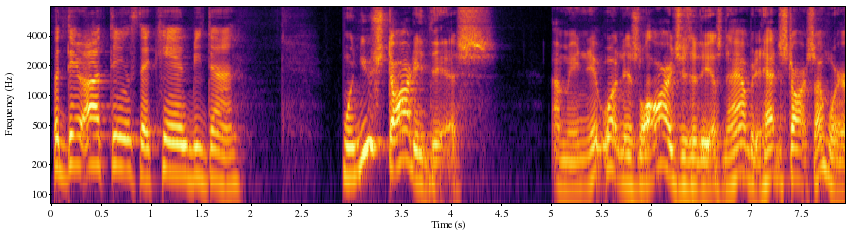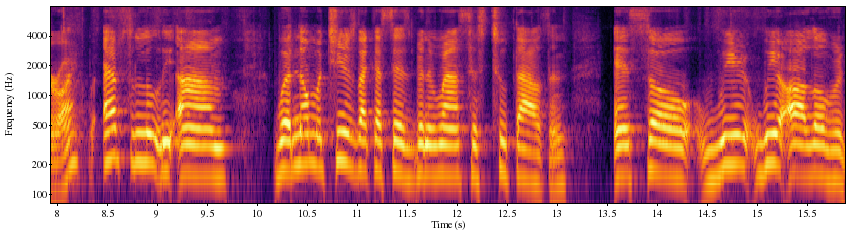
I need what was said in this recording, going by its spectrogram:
but there are things that can be done. When you started this, I mean, it wasn't as large as it is now, but it had to start somewhere, right? Absolutely. Um, Well, No More Tears, like I said, has been around since 2000. And so we're, we're all over,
